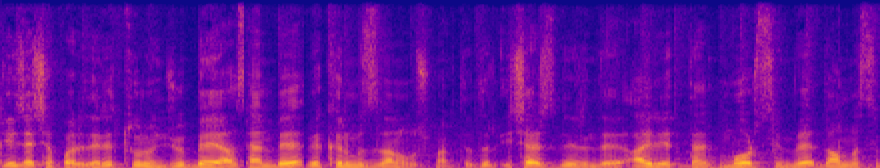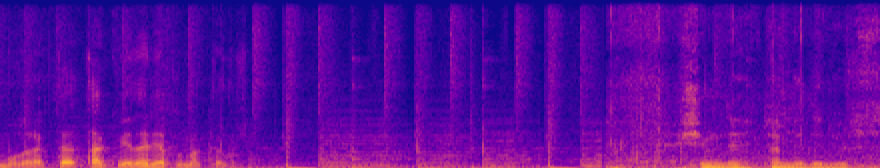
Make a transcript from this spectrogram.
Gece çaparileri turuncu, beyaz, pembe ve kırmızıdan oluşmaktadır. İçerilerinde ayrıyetten mor sim ve damla sim olarak da takviyeler yapılmaktadır. Şimdi pembe deniyoruz.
